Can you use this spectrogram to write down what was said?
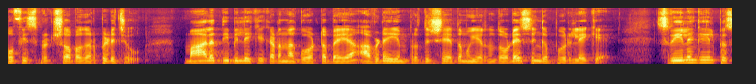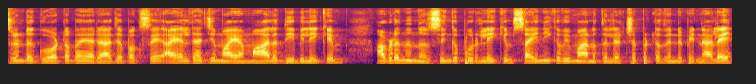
ഓഫീസ് പ്രക്ഷോഭകർ പിടിച്ചു. മാലദ്വീപിലേക്ക് കടന്ന ഗോട്ടബയ അവിടെയും പ്രതിഷേധമുയർന്നതോടെ സിംഗപ്പൂരിലേക്ക്. ശ്രീലങ്കയിൽ പ്രസിഡന്റ് ഗോട്ടബയ രാജപക്സെ അയൽരാജ്യമായ മാലദ്വീപിലേക്കും അവിടെ നിന്ന് സിംഗപ്പൂരിലേക്കും സൈനിക വിമാനത്തിൽ രക്ഷപ്പെട്ടതിന് പിന്നാലെ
